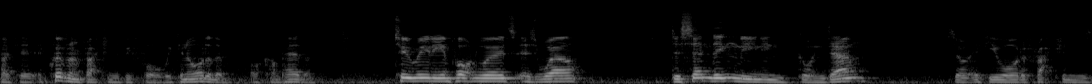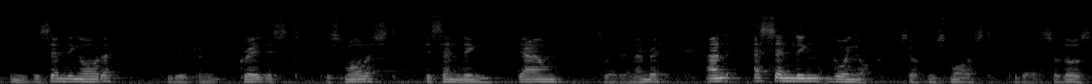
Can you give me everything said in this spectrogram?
calculate equivalent fractions before we can order them or compare them. Two really important words as well. Descending meaning going down. So if you order fractions in descending order, you do from greatest to smallest, descending down, that's a way to remember it, and ascending going up, so from smallest to greatest. So those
